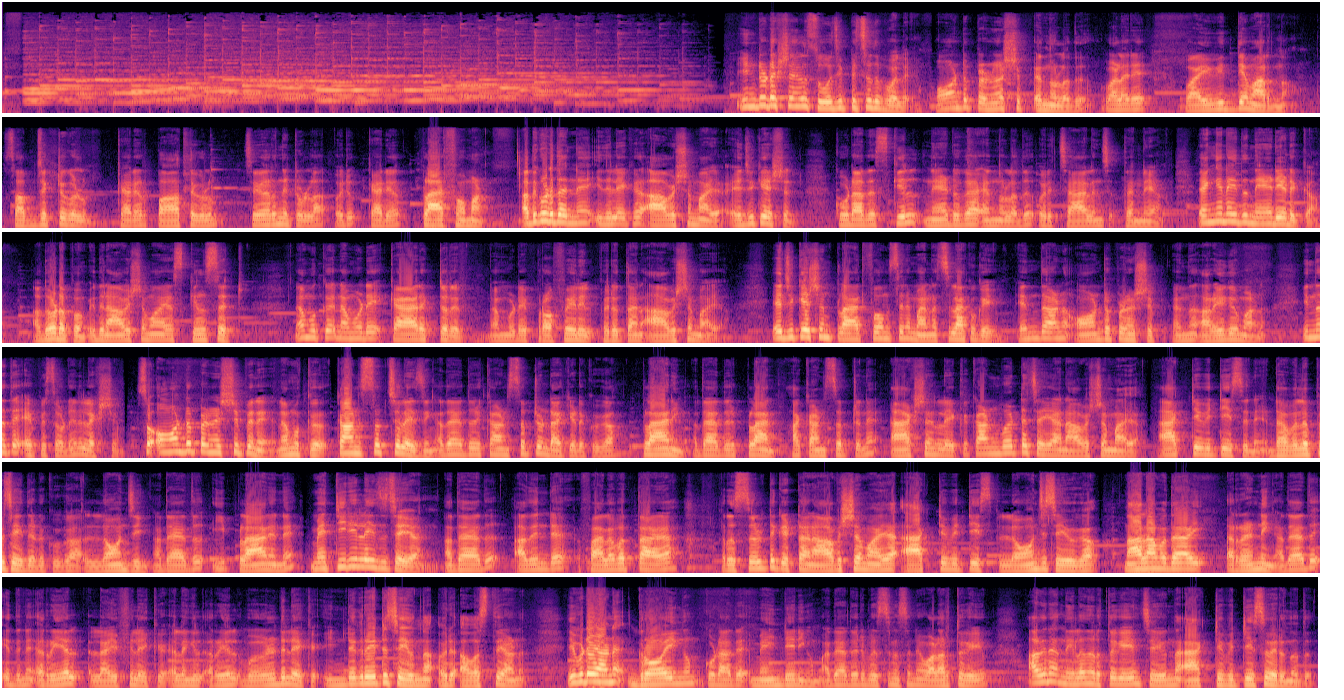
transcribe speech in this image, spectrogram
ഇൻട്രൊഡക്ഷനിൽ സൂചിപ്പിച്ചതുപോലെ ഓണ്ടർപ്രണർഷിപ്പ് എന്നുള്ളത് വളരെ വൈവിധ്യമാർന്ന സബ്ജക്റ്റുകളും കരിയർ പാത്തുകളും ചേർന്നിട്ടുള്ള ഒരു കരിയർ പ്ലാറ്റ്ഫോമാണ് അതുകൊണ്ട് തന്നെ ഇതിലേക്ക് ആവശ്യമായ എഡ്യൂക്കേഷൻ കൂടാതെ സ്കിൽ നേടുക എന്നുള്ളത് ഒരു ചാലഞ്ച് തന്നെയാണ്. എങ്ങനെ ഇത് നേടിയെടുക്കാം? അതോടൊപ്പം ഇതിനാവശ്യമായ സ്കിൽ സെറ്റ് നമുക്ക് നമ്മുടെ ക്യാരക്ടറിൽ നമ്മുടെ പ്രൊഫൈലിൽ വരുത്താൻ ആവശ്യമായ എഡ്യൂക്കേഷൻ പ്ലാറ്റ്ഫോംസിനെ മനസ്സിലാക്കുകയും എന്താണ് ഓണ്ടർപ്രണർഷിപ്പ് എന്ന് അറിയുകയുമാണ് ഇന്നത്തെ എപ്പിസോഡിന്റെ ലക്ഷ്യം. സോ ഓണ്ടർപ്രണർഷിപ്പിനെ നമുക്ക് കൺസെപ്ച്വലൈസിങ് അതായത് ഒരു കൺസെപ്റ്റ് ഉണ്ടാക്കിയെടുക്കുക പ്ലാനിങ് അതായത് ഒരു പ്ലാൻ ആ കൺസെപ്റ്റിനെ ആക്ഷനിലേക്ക് കൺവേർട്ട് ചെയ്യാൻ ആവശ്യമായ ആക്ടിവിറ്റീസിനെ ഡെവലപ്പ് ചെയ്തെടുക്കുക ലോഞ്ചിങ് അതായത് ഈ പ്ലാനിനെ മെറ്റീരിയലൈസ് ചെയ്യാൻ അതായത് അതിന്റെ ഫലവത്തായ റിസൾട്ട് കിട്ടാൻ ആവശ്യമായ ആക്ടിവിറ്റീസ് ലോഞ്ച് ചെയ്യുക. നാലാമതായി റണ്ണിങ് അതായത് ഇതിനെ റിയൽ ലൈഫിലേക്ക് അല്ലെങ്കിൽ റിയൽ വേൾഡിലേക്ക് ഇന്റഗ്രേറ്റ് ചെയ്യുന്ന ഒരു അവസ്ഥയാണ്. ഇവിടെയാണ് ഗ്രോയിങ്ങും കൂടാതെ മെയിന്റെയിനിങ്ങും അതായത് ഒരു ബിസിനസ്സിനെ വളർത്തുകയും അതിനെ നിലനിർത്തുകയും ചെയ്യുന്ന ആക്ടിവിറ്റീസ് വരുന്നത്.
